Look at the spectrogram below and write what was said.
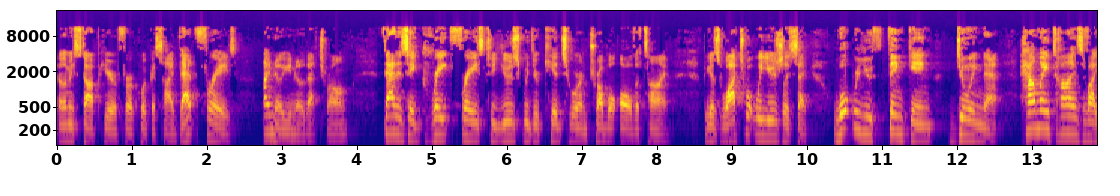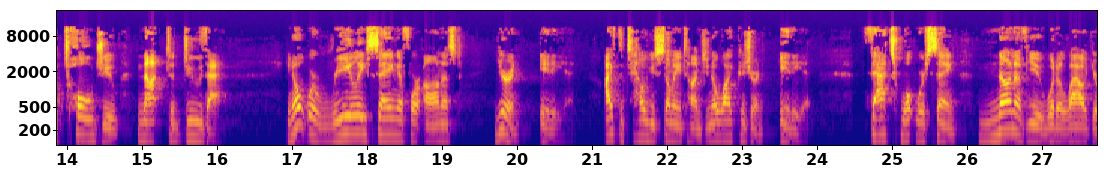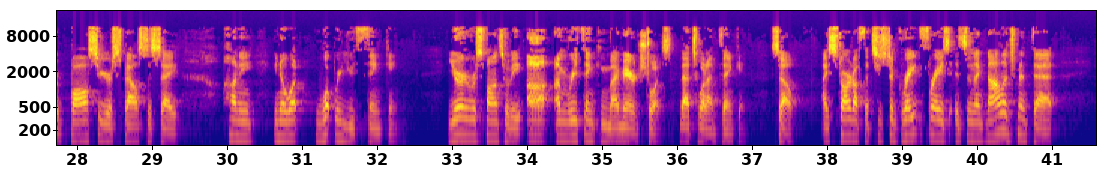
Now, let me stop here for a quick aside. That phrase, I know you know that's wrong. That is a great phrase to use with your kids who are in trouble all the time. Because watch what we usually say. What were you thinking doing that? How many times have I told you not to do that? You know what we're really saying if we're honest? You're an idiot. I have to tell you so many times. You know why? Because you're an idiot. That's what we're saying. None of you would allow your boss or your spouse to say, honey, you know what? What were you thinking? Your response would be, uh, I'm rethinking my marriage choice. That's what I'm thinking. So I start off, that's just a great phrase. It's an acknowledgement that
